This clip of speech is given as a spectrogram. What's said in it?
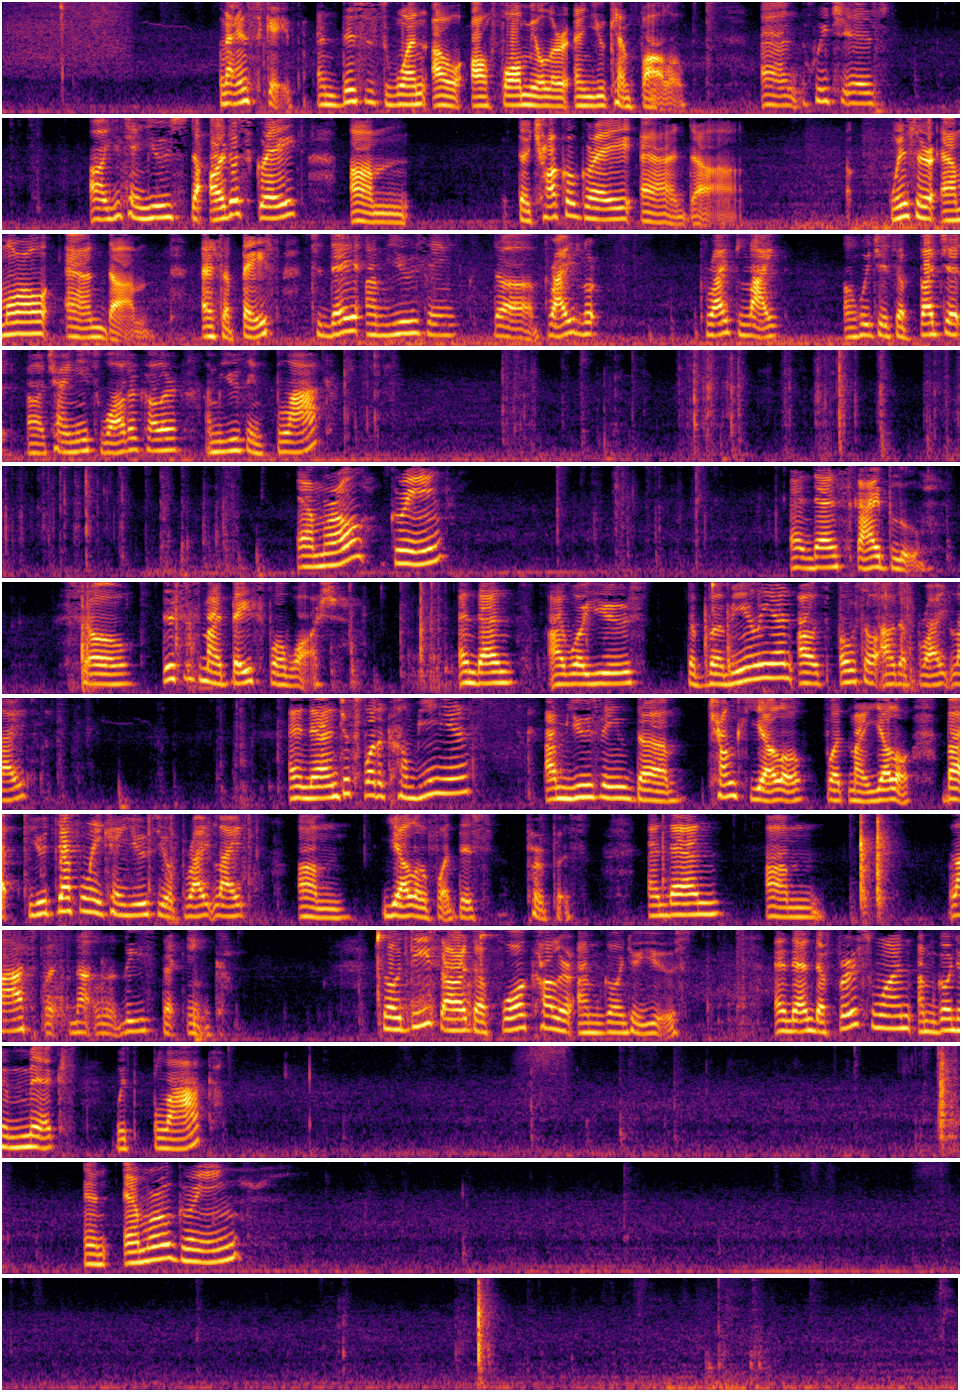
landscape. And this is one of our formula and you can follow. And which is, uh, you can use the artist grade, um, the charcoal gray and uh, Winsor Emerald and um, as a base. Today I'm using the bright bright light, uh, which is a budget uh, Chinese watercolor. I'm using black. Emerald green and then sky blue. So this is my base for wash. And then I will use the vermilion out also out of bright light. And then just for the convenience, I'm using the chunk yellow for my yellow, but you definitely can use your bright light um, yellow for this purpose. And then um, last but not least, the ink. So these are the four color I'm going to use. And then the first one I'm going to mix with black. And emerald green.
